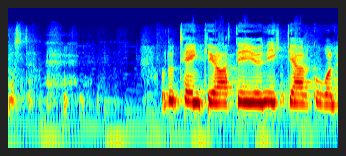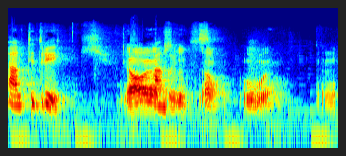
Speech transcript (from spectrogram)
Just det. Och då tänker jag att det är ju en icke alkoholhaltig dryck. Ja, ja absolut. Ja. Och, eh,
